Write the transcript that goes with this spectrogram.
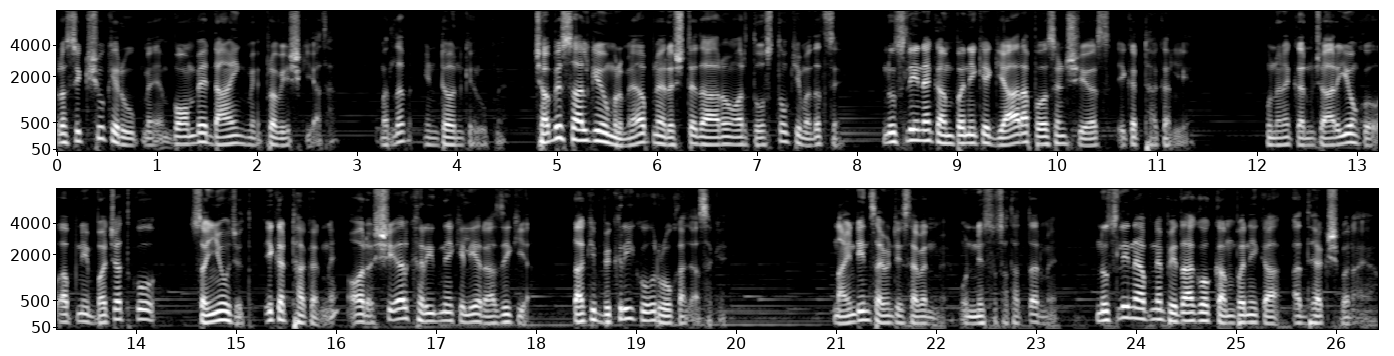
प्रशिक्षु के रूप में बॉम्बे डाइंग में प्रवेश किया था मतलब इंटर्न के रूप में। 26 साल की उम्र में अपने रिश्तेदारों और दोस्तों की मदद से नुस्ली ने कंपनी के 11 परसेंट शेयर इकट्ठा कर लिए। उन्होंने कर्मचारियों को अपनी बचत को संयोजित, इकट्ठा करने और शेयर खरीदने के लिए राज़ी किया, ताकि बिक्री को रोका जा सके। 1977 में 1977 में, नुस्ली ने अपने पिता को कंपनी का अध्यक्ष बनाया।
